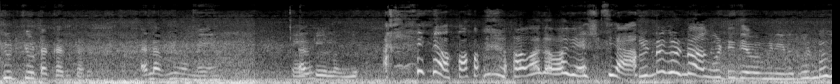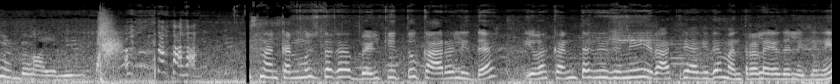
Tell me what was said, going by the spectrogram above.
ಕ್ಯೂಟ್ ಕ್ಯೂಟ್ ಆಗಿ ಅಂತಾರೆ ಐ ಲವ್ ಯು ಮಮ್ಮಿ. ಅವಾಗ ಅವಾಗ ಎಷ್ಟ್ಯಾ ಗುಂಡು ಗುಂಡು ಆಗ್ಬಿಟ್ಟಿದ್ಯಾ ಮಮ್ಮಿ ನೀನು? ಗುಂಡು ಗುಂಡು. ನಾನು ಕಣ್ಮುಚ್ದಾಗ ಬೆಳಕಿತ್ತು ಕಾರಲ್ಲಿದ್ದೆ ಇವಾಗ ಕಣ್ ತೆಗೆದಿದ್ದೀನಿ ರಾತ್ರಿ ಆಗಿದೆ ಮಂತ್ರಾಲಯದಲ್ಲಿದ್ದೀನಿ.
